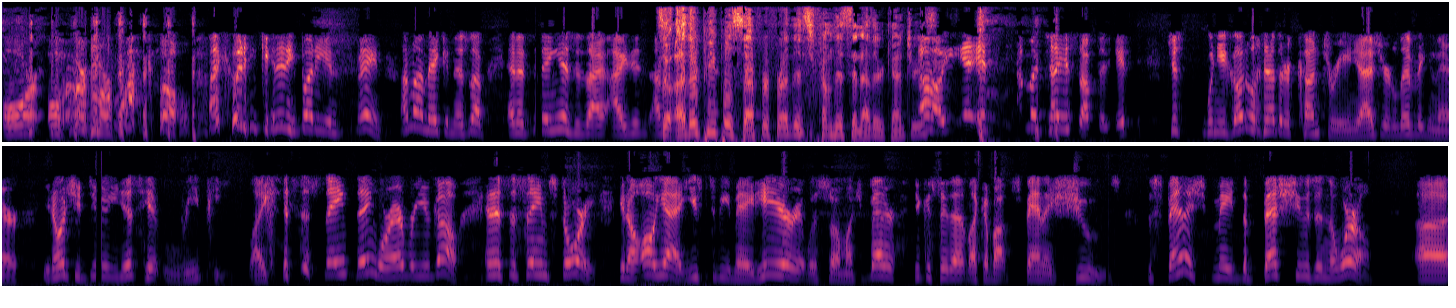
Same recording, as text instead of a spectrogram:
Or or Morocco. I couldn't get anybody in Spain. I'm not making this up. And the thing is, is I I didn't. I'm So other people suffer for this from this in other countries. Oh, it, it, I'm gonna tell you something. It just when you go to another country and as you're living there, you know what you do? You just hit repeat. Like it's the same thing wherever you go, and it's the same story. You know, oh yeah, it used to be made here. It was so much better. You could say that like about Spanish shoes. The Spanish made the best shoes in the world. Uh,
